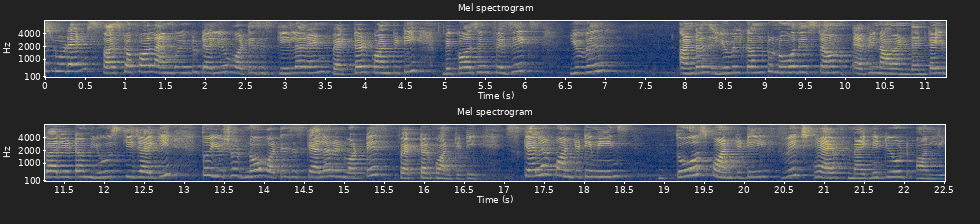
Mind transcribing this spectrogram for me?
students, first of all, i am going to tell you what is scalar and vector quantity. Because in physics, you will under you will come to know this term every now and then कई बार ये टर्म यूज़ की जाएगी तो you should know what is scalar and what is factor quantity scalar quantity means those quantity which have magnitude only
